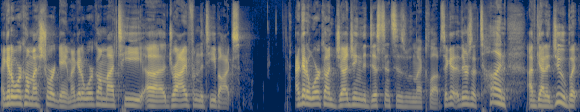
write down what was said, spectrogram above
I got to work on my short game. I got to work on my tee uh, drive from the tee box. I got to work on judging the distances with my clubs. I got, there's a ton I've got to do, but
